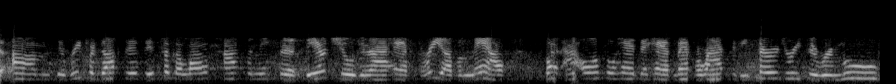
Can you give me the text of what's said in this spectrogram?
the, um, the reproductive, it took a long time for me to bear children. I have three of them now, but I also had to have laparoscopy surgery to remove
